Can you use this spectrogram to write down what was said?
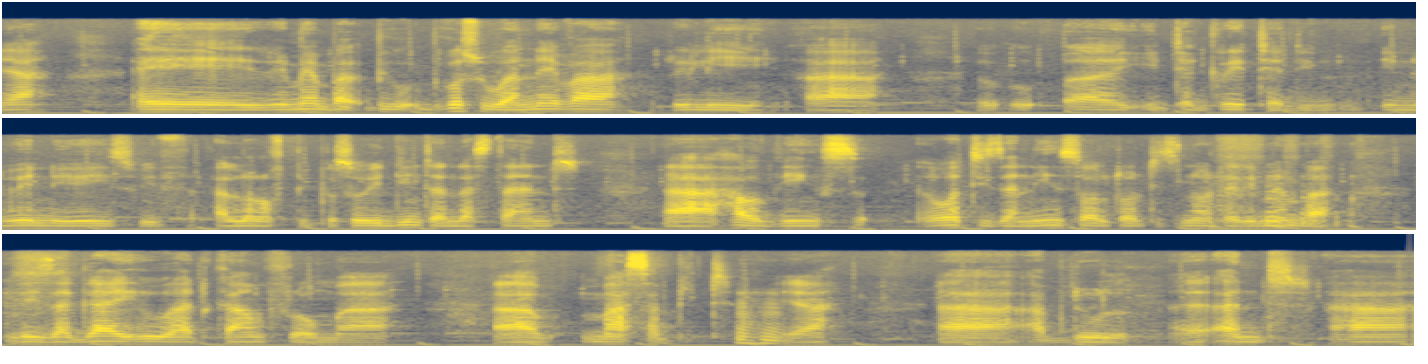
Yeah. I remember because we were never really uh, uh, integrated in, in many ways with a lot of people, so we didn't understand uh, how things, what is an insult, what is not. I remember there's a guy who had come from uh, uh, Masabit, mm -hmm. yeah, uh, Abdul, uh, and uh,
